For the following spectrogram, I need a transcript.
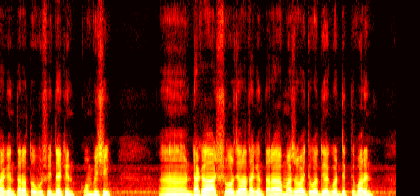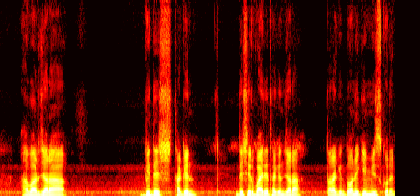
থাকেন তারা তো অবশ্যই দেখেন কম বেশি। ঢাকা শহর যারা থাকেন তারা মাসে হয়তো বা দু একবার দেখতে পারেন। আবার যারা বিদেশ থাকেন, দেশের বাইরে থাকেন যারা, তারা কিন্তু অনেকেই মিস করেন।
